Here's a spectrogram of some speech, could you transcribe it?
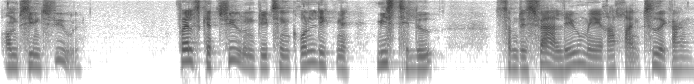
om sin tvivl. For ellers skal tvivlen blive til en grundlæggende mistillid, som det er svært at leve med i ret lang tid ad gangen.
